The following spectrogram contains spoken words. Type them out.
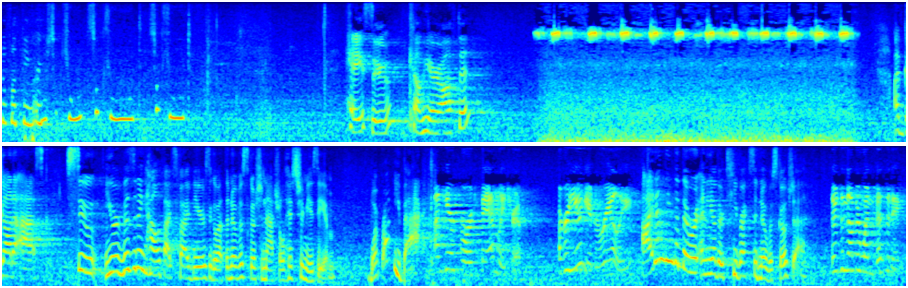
beautiful thing. Are you so cute? So cute. So cute. Hey, Sue. Come here often? I've got to ask. Sue, you were visiting Halifax five years ago at the Nova Scotia Natural History Museum. What brought you back? I'm here for a family trip. A reunion, really. I didn't think that there were any other T Rex in Nova Scotia. There's another one visiting.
